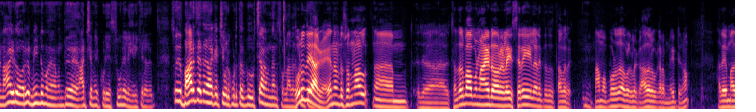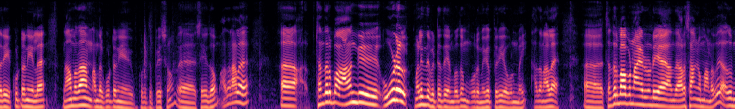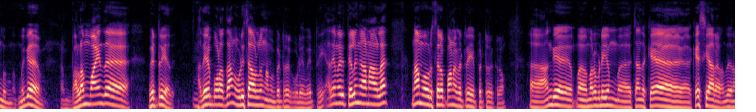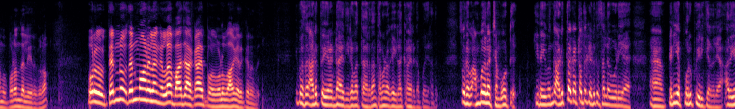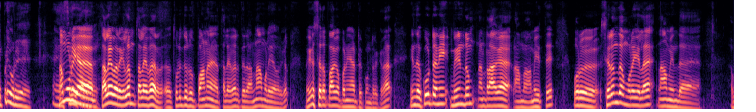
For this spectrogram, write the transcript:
நாயுடு அவர்கள் மீண்டும் வந்து ஆட்சி அமைக்கக்கூடிய சூழ்நிலை இருக்கிறது. ஸோ இது பாரதிய ஜனதா கட்சி ஒரு கொடுத்த உற்சாகம் தான் சொல்லலாம் உறுதியாக. ஏனென்று சொன்னால் சந்திரபாபு நாயுடு அவர்களை சிறையில் அடைத்தது தவறு. நாம் அப்பொழுது அவர்களுக்கு ஆதரவு கரம் நீட்டினோம். அதே மாதிரி கூட்டணியில் நாம தான் அந்த கூட்டணியை குறித்து பேசினோம் செய்தோம். அதனால் சந்தர்ப்பம் அங்கு ஊழல் மலிந்து விட்டது என்பதும் ஒரு மிகப்பெரிய உண்மை. அதனால் சந்திரபாபு நாயுடுனுடைய அந்த அரசாங்கமானது அதுவும் மிக பலம் வாய்ந்த வெற்றி அது. அதே போல தான் ஒடிசாவிலும் நம்ம பெற்றிருக்கக்கூடிய வெற்றி. அதே மாதிரி தெலுங்கானாவில் நாம் ஒரு சிறப்பான வெற்றியை பெற்றிருக்கிறோம். அங்கே ம- மறுபடியும் சந்த கே கேசிஆரை வந்து நம்ம புறந்தள்ளி இருக்கிறோம். ஒரு தென்னு தென் மாநிலங்களில் பாஜக இப்போ வலுவாக இருக்கிறது. இப்போ சார் அடுத்த இரண்டாயிரத்தி இருபத்தாறு தான் தமிழக இலக்காக இருக்க போகிறது. ஸோ இந்த ஐம்பது லட்சம் ஓட்டு இதை வந்து அடுத்த கட்டத்துக்கு எடுத்து செல்லக்கூடிய பெரிய பொறுப்பு இருக்கிறது இல்லையா? அது எப்படி ஒரு நம்முடைய? தலைவர் இளம் தலைவர் துடிதுடிப்பான தலைவர் திரு அண்ணாமலை அவர்கள் மிக சிறப்பாக பணியாற்றி கொண்டிருக்கிறார். இந்த கூட்டணி மீண்டும் நன்றாக நாம் அமைத்து ஒரு சிறந்த முறையில் நாம் இந்த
